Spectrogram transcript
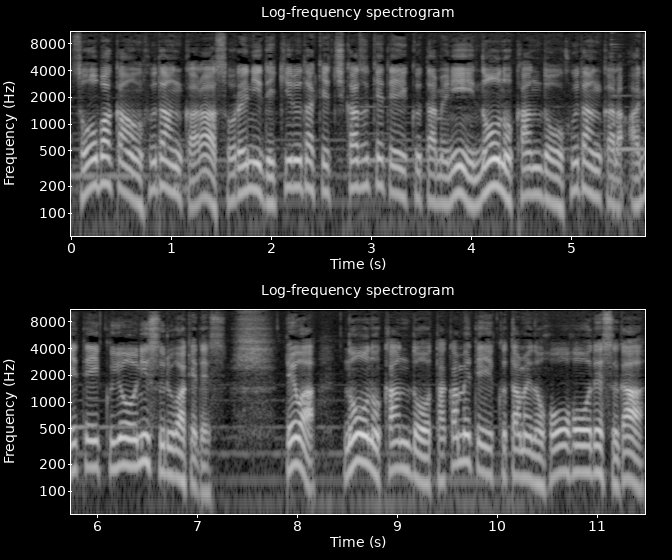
相場感を普段からそれにできるだけ近づけていくために脳の感度を普段から上げていくようにするわけです。では脳の感度を高めていくための方法ですが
